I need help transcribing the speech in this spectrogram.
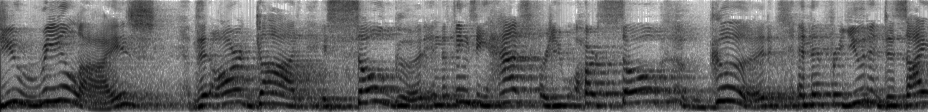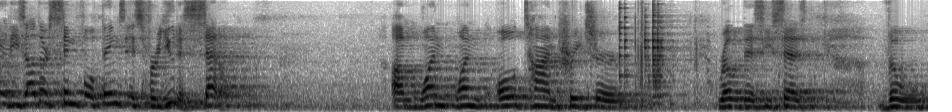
Do you realize that our God is so good and the things He has for you are so good, and that for you to desire these other sinful things is for you to settle? Um, one, one old time preacher wrote this. He says, the,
